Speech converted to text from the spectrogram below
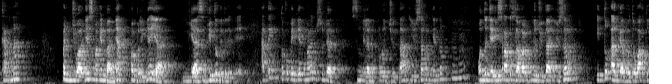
karena penjualnya semakin banyak, pembelinya ya ya segitu gitu. I think Tokopedia kemarin sudah 90 juta user gitu. Mhm. Untuk jadi 180 juta user itu agak butuh waktu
